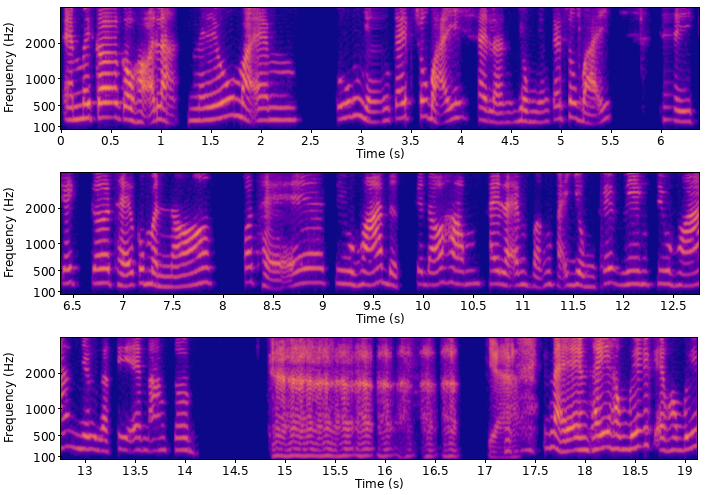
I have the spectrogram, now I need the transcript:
em mới có câu hỏi là nếu mà em uống những cái số 7 hay là dùng những cái số 7 thì cái cơ thể của mình nó có thể tiêu hóa được cái đó không? Hay là em vẫn phải dùng cái viên tiêu hóa như là khi em ăn cơm? Dạ. Cái này em thấy không biết em không biết.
